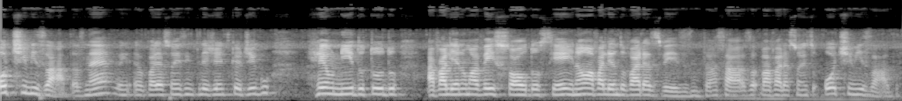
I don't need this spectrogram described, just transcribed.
otimizadas, né? Avaliações inteligentes que eu digo reunido tudo, avaliando uma vez só o dossiê e não avaliando várias vezes. Então, essas avaliações otimizadas.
